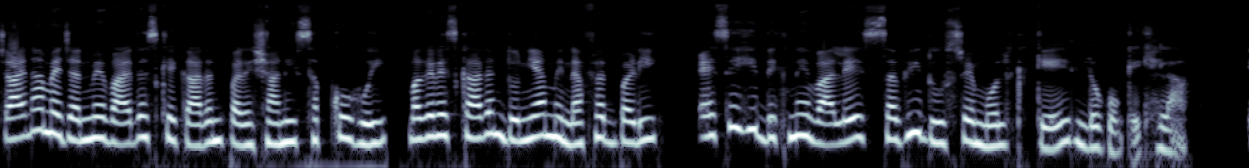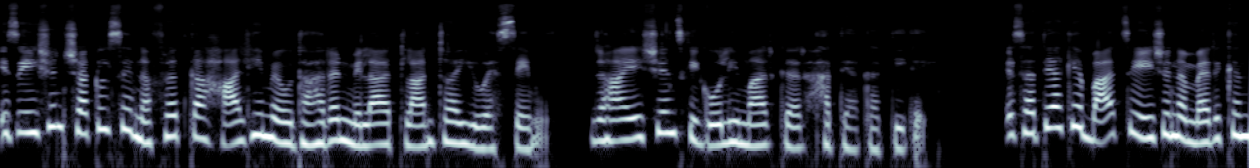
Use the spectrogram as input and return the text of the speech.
चाइना में जन्मे वायरस के कारण परेशानी सबको हुई, मगर इस कारण दुनिया में नफरत बढ़ी, ऐसे ही दिखने वाले सभी दूसरे मुल्क के लोगों के खिलाफ। इस एशियन शक्ल से नफरत का हाल ही में उदाहरण मिला अटलांटा, यूएसए में, जहाँ एशियंस की गोली मारकर हत्या कर दी गई। इस हत्या के बाद से एशियन अमेरिकन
